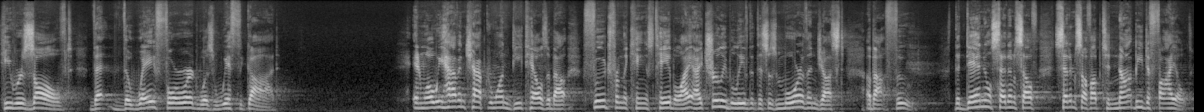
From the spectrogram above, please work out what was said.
He resolved that the way forward was with God. And while we have in chapter one details about food from the king's table, I, I truly believe that this is more than just about food. That Daniel set himself, set himself up to not be defiled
